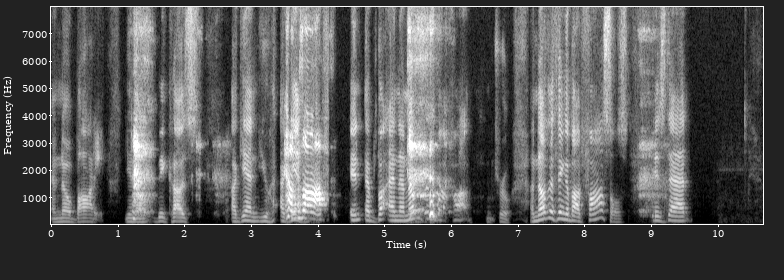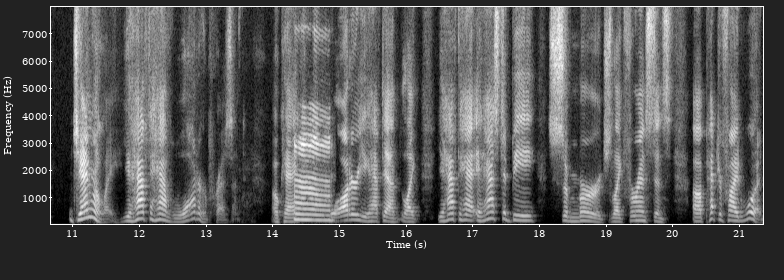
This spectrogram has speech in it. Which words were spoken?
and no body you know because again you again, comes off. and, uh, and another thing about true. Another thing about fossils is that generally you have to have water present okay mm. water you have to have like you have to have it has to be submerged like for instance uh, petrified wood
